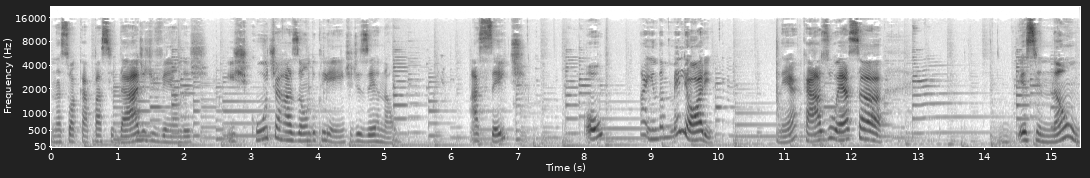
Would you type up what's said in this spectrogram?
na sua capacidade de vendas, escute a razão do cliente dizer não. Aceite ou ainda melhore, né? Caso essa esse não,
